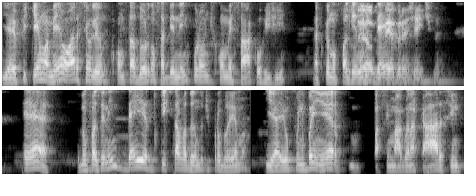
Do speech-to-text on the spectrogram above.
e aí eu fiquei uma meia hora assim olhando pro computador, não sabia nem por onde começar a corrigir, né? Porque eu não fazia nem é ideia. Bem abrangente, né? É, eu não fazia nem ideia do que estava dando de problema. E aí eu fui no banheiro, passei uma água na cara, assim,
